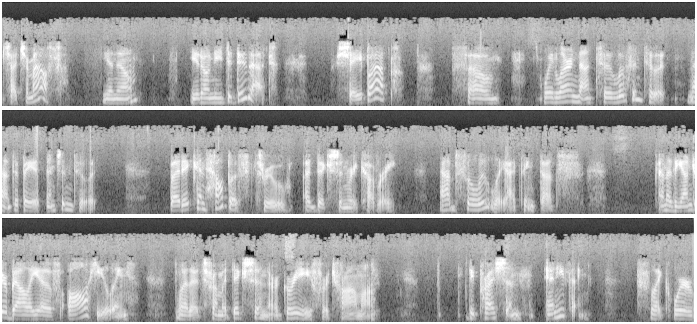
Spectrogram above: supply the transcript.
"Shut your mouth." You know, you don't need to do that. Shape up. So we learn not to listen to it, not to pay attention to it but it can help us through addiction recovery. Absolutely. I think that's kind of the underbelly of all healing, whether it's from addiction or grief or trauma, depression, anything. It's like we're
